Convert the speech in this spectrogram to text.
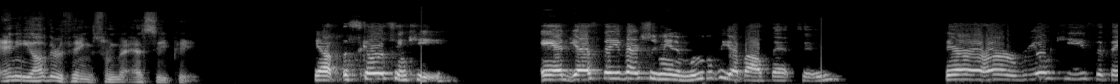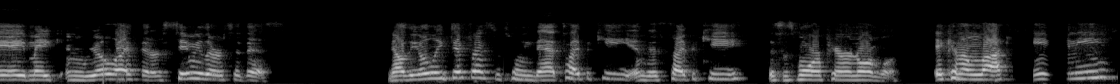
any other things from the SCP? Yep, the skeleton key. And yes, they've actually made a movie about that too. There are real keys that they make in real life that are similar to this. Now, the only difference between that type of key and this type of key, this is more paranormal. It can unlock any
